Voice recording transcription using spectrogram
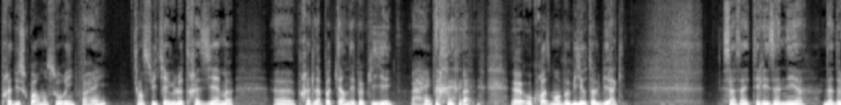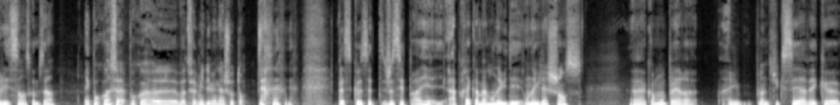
près du Square Montsouris. Ouais. Ensuite, il y a eu le 13e, euh, près de la poterne des Peupliers. Ouais. Au croisement Bobillot-Tolbiac. Ça, ça a été les années d'adolescence comme ça. Et pourquoi ça Pourquoi euh, votre famille déménage autant? Parce que je sais pas. Après, quand même, on a eu des, on a eu la chance, euh, quand mon père a eu plein de succès avec euh,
